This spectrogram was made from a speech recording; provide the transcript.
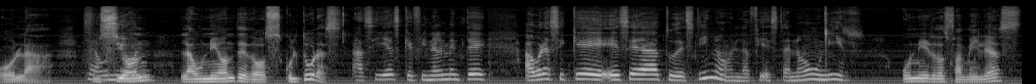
o la, La fusión, unión. la unión de dos culturas. Así es que finalmente, ahora sí que ese era tu destino en la fiesta, ¿no? Unir. unir dos familias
